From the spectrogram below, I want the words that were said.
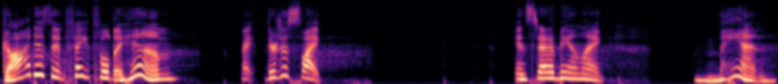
God isn't faithful to him, right? They're just like, instead of being like, man,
